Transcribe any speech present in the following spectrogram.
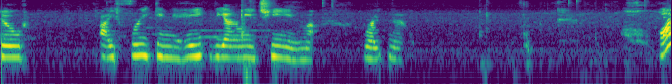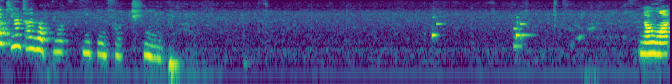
Dude, I freaking hate the enemy team right now. Why can't I report people for team? You know what?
